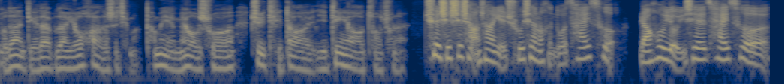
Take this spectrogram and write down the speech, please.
不断迭代、不断优化的事情嘛。他们也没有说具体到一定要做出来。确实，市场上也出现了很多猜测，然后有一些猜测。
